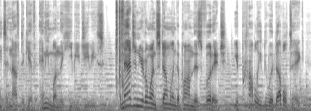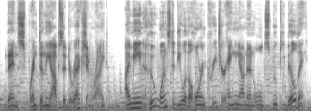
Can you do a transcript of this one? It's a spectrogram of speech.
it's enough to give anyone the heebie jeebies. Imagine you're the one stumbling upon this footage. You'd probably do a double take, then sprint in the opposite direction, right? I mean, who wants to deal with a horned creature hanging out in an old spooky building?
